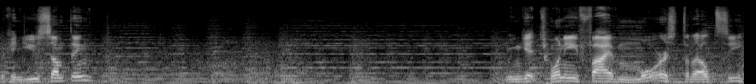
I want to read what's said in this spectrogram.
We can use something. We can get 25 more Streltsy.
